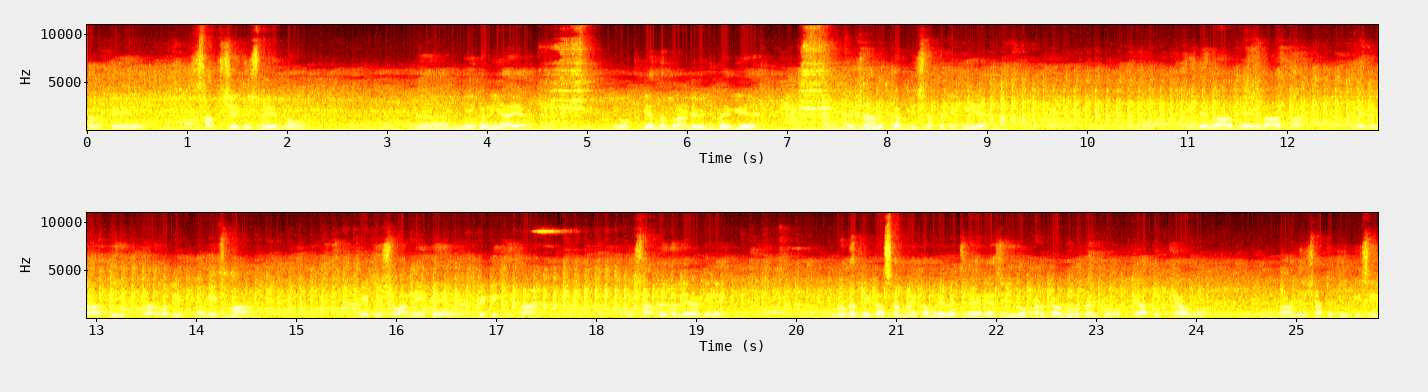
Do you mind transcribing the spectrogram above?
ਤੜਕੇ 7-6 ਦੀ ਸਵੇਰ ਨੂੰ ਅਹ, ਮੀਂਹ ਕਣੀ ਆਇਆ ਇਹ ਉੱਠ ਕੇ ਅੰਦਰ ਬਰਾਂਡੇ ਵਿੱਚ ਪੈ ਗਿਆ। ਅਚਾਨਕ ਘਰ ਦੀ ਛੱਤ ਡਿੱਗੀ ਹੈ। ਜਿਹਦੇ ਨਾਲ ਮੇਘਨਾਥ ਮੇਘਨਾਥ ਦੀ ਘਰਵਾਲੀ ਰੇਸ਼ਮਾ, ਬੇਟੀ ਸ਼ਿਵਾਨੀ ਤੇ ਬੇਟੀ ਗੀਤਾ ਇਹ ਛਾਪੇ ਤੇ ਲਿਆ ਗਏ ਨੇ। ਉਹਨਾਂ ਦਾ ਬੇਟਾ ਸਾਹਮਣੇ ਕਮਰੇ ਵਿੱਚ ਰਹਿ ਰਿਹਾ ਸੀ, ਜਦੋਂ ਖੜਕਾ ਹੋਣ ਕਰਕੇ ਉੱਠਿਆ, ਦੇਖਿਆ ਉਹਨੇ ਮਕਾਨ ਦੀ ਛੱਤ ਡਿੱਗੀ ਸੀ।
